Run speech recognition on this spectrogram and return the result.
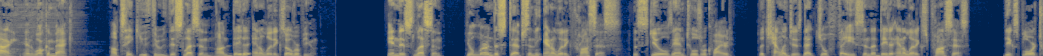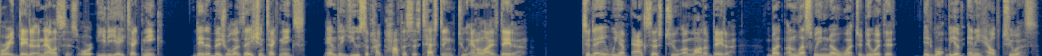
Hi, and welcome back. I'll take you through this lesson on Data Analytics Overview. In this lesson, you'll learn the steps in the analytic process, the skills and tools required, the challenges that you'll face in the data analytics process, the exploratory data analysis or EDA technique, data visualization techniques, and the use of hypothesis testing to analyze data. Today, we have access to a lot of data, but unless we know what to do with it, it won't be of any help to us.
